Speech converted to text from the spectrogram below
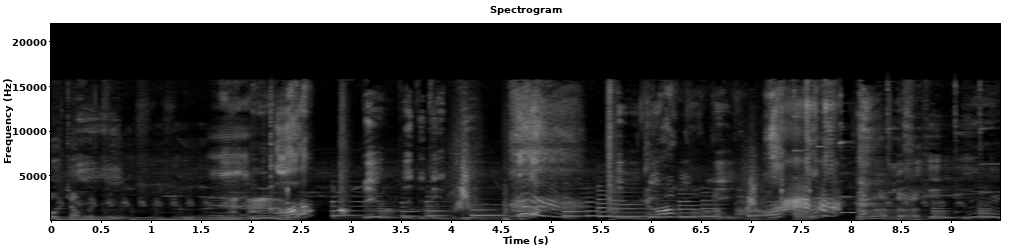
importar pra ti. Ah,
